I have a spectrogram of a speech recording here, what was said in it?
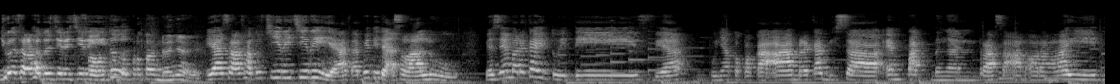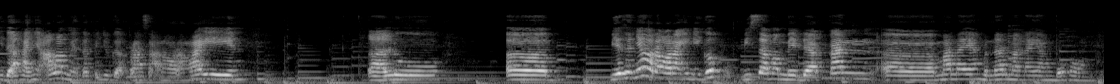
juga salah satu ciri-ciri salah itu satu pertandanya ya. ya salah satu ciri-ciri ya tapi tidak selalu biasanya mereka intuitif ya punya kepekaan mereka bisa empat dengan perasaan orang lain tidak hanya alam ya tapi juga perasaan orang lain lalu eh, biasanya orang-orang indigo bisa membedakan eh, mana yang benar mana yang bohong.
